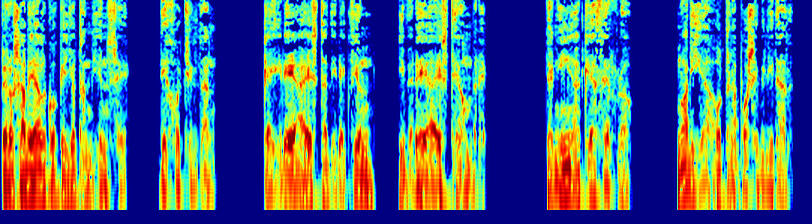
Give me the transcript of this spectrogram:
Pero sabe algo que yo también sé, dijo Childan que iré a esta dirección y veré a este hombre. Tenía que hacerlo. No había otra posibilidad.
